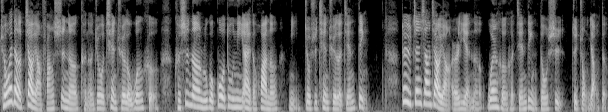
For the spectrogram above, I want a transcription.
权威的教养方式呢，可能就欠缺了温和；可是呢，如果过度溺爱的话呢，你就是欠缺了坚定。对于正向教养而言呢，温和和坚定都是最重要的。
